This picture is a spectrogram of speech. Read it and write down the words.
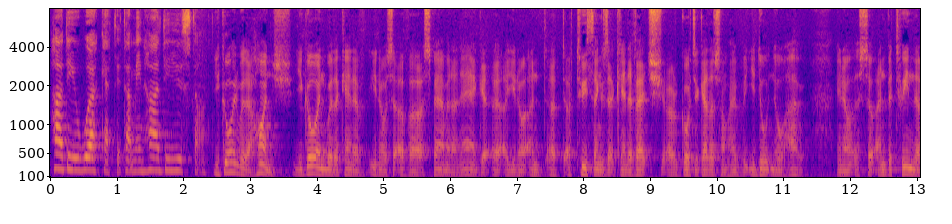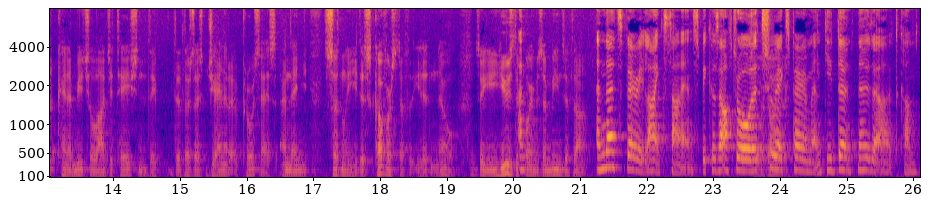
how do you work at it? I mean, how do you start? You go in with a hunch. You go in with a kind of, you know, sort of a sperm and an egg, uh, uh, you know, and uh, uh, two things that kind of itch or go together somehow, but you don't know how. You know, so and between their kind of mutual agitation, they, they, there's this generative process, and then you, suddenly you discover stuff that you didn't know. So you use the and poem as a means of that. And that's very like science, because after all, so a true experiment, you don't know the outcome,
